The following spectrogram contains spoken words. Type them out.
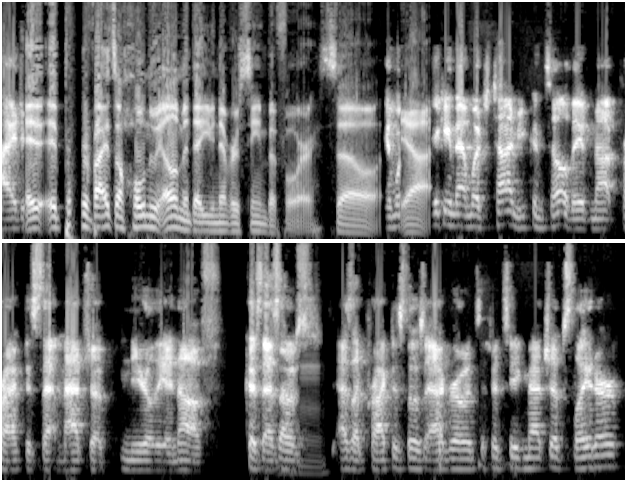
It, it, provides a whole new element that you've never seen before. So and yeah, taking that much time, you can tell they've not practiced that matchup nearly enough. Because as I was mm. as I practiced those aggro into fatigue matchups later,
